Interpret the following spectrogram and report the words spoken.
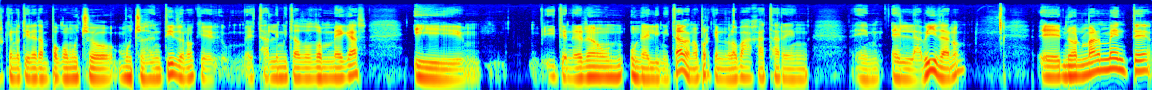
porque no tiene tampoco mucho, mucho sentido, ¿no? Que estar limitado a 2 megas y, tener una ilimitada, ¿no? Porque no lo vas a gastar en, la vida, ¿no? Eh, normalmente,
